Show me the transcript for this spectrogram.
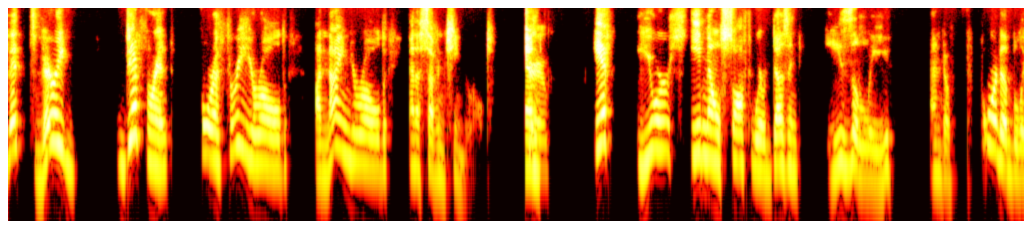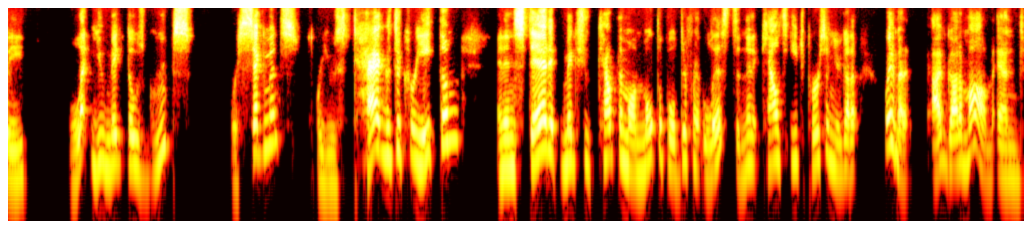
that's very different for a three year old, a nine year old, and a 17 year old. And if your email software doesn't easily and affordably let you make those groups or segments or use tags to create them, and instead it makes you count them on multiple different lists and then it counts each person, You've got to wait a minute, I've got a mom and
